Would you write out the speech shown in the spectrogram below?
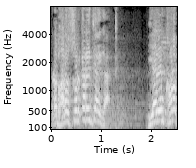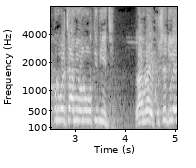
ওটা ভারত সরকারের জায়গা। ডিআরএম খড়গপুর বলছে আমি অনুমতি দিয়েছি। আমরা একুশে জুলাই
